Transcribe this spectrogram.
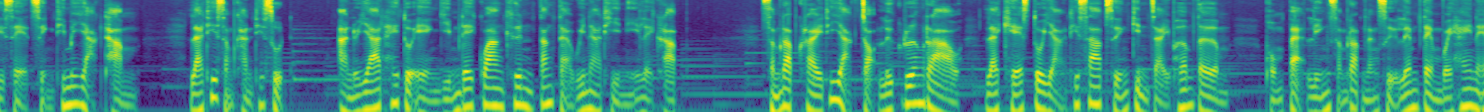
ฏิเสธสิ่งที่ไม่อยากทำ และที่สำคัญที่สุด อนุญาตให้ตัวเองยิ้มได้กว้างขึ้นตั้งแต่วินาทีนี้เลยครับสำหรับใครที่อยากเจาะลึกเรื่องราว และเคสตัวอย่างที่ซาบซึ้งกินใจเพิ่มเติม ผมแปะลิงก์สำหรับหนังสือเล่มเต็มไว้ให้ใน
